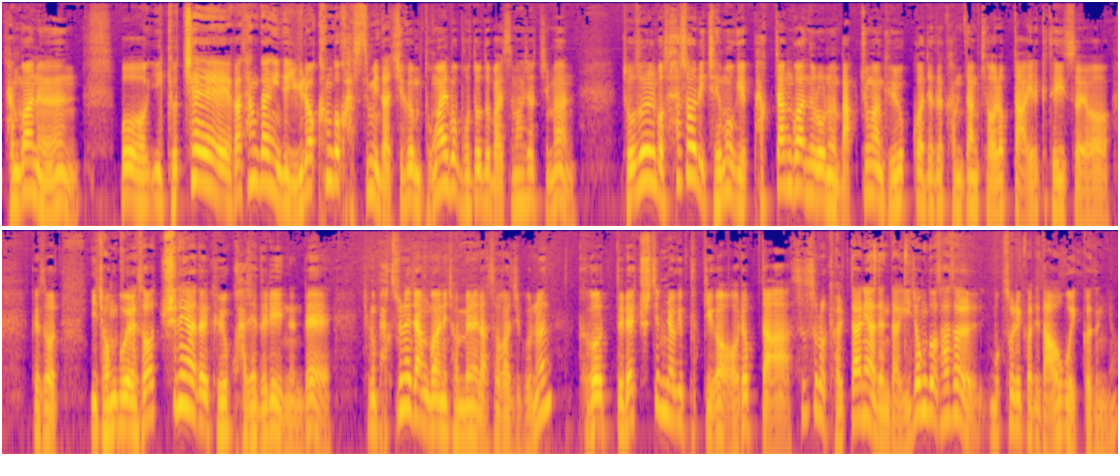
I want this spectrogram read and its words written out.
장관은 뭐 이 교체가 상당히 이제 유력한 것 같습니다. 지금 동아일보 보도도 말씀하셨지만 조선일보 사설이 제목이 박 장관으로는 막중한 교육 과제들 감당기 어렵다 이렇게 돼 있어요. 그래서 이 정부에서 추진해야 될 교육 과제들이 있는데 지금 박순애 장관이 전면에 나서가지고는 그것들의 추진력이 붙기가 어렵다. 스스로 결단해야 된다. 이 정도 사설 목소리까지 나오고 있거든요.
